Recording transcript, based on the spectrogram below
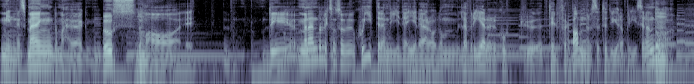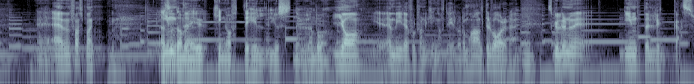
minnesmängd, de har hög buss, de Mm. har eh, det, men ändå liksom så skiter Nvidia i det här och de levererar kort eh, till förbannelse till dyra priser ändå. Mm. Eh, även fast man Alltså de inte- är ju king of the hill just nu ändå. Ja, Nvidia är fortfarande king of the hill och de har alltid varit det. Mm. Skulle nu inte lyckas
